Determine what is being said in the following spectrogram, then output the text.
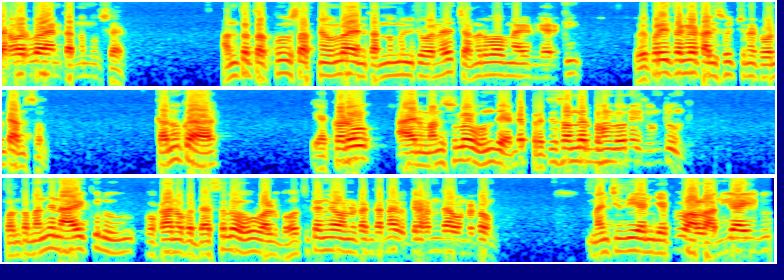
జనవరిలో ఆయన కన్ను మూశారు. అంత తక్కువ సమయంలో ఆయన కన్ను మూయటం అనేది చంద్రబాబు నాయుడు గారికి విపరీతంగా కలిసి వచ్చినటువంటి అంశం. కనుక ఎక్కడో ఆయన మనసులో ఉంది అంటే ప్రతి సందర్భంలోనే ఇది ఉంటుంది. కొంతమంది నాయకులు ఒకానొక దశలో వాళ్ళు భౌతికంగా ఉండటం కన్నా విగ్రహంగా ఉండటం మంచిది అని చెప్పి వాళ్ళ అనుయాయులు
